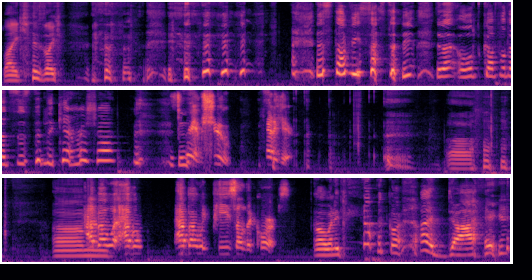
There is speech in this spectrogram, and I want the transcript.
like he's like the stuff he says to, the, to that old couple that sits in the camera shot. Sam, shoot, out of here. Uh, um, How about what? How about how about we peas on the corpse? Oh, when he peed on the corpse, I died.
